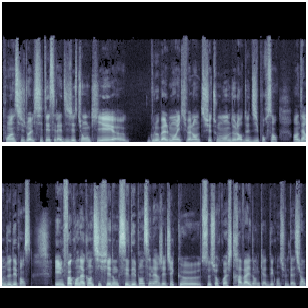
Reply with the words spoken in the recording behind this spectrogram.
point, si je dois le citer, c'est la digestion qui est euh, globalement équivalente chez tout le monde de l'ordre de 10% en termes de dépenses. Et une fois qu'on a quantifié donc ces dépenses énergétiques, ce sur quoi je travaille dans le cadre des consultations,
